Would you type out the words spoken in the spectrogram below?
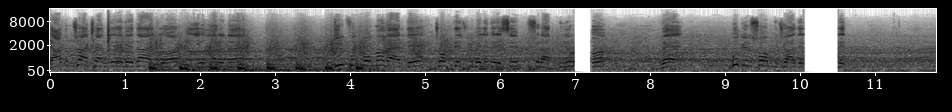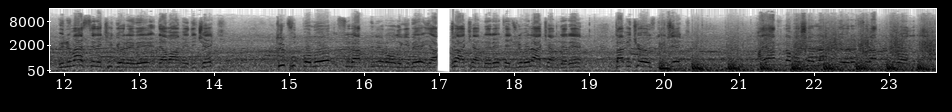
yardımcı hakemliğe veda ediyor. Yıllarını Türk futboluna verdi. Çok tecrübeli bir isim Sürat Müdüroğlu ve bugün son mücadele üniversitedeki görevi devam edecek. Türk futbolu Sürat Müniroğlu gibi yardımcı hakemleri, tecrübeli hakemleri tabii ki özleyecek. Hayatında başarılar diliyorum Sürat Müniroğlu'na.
